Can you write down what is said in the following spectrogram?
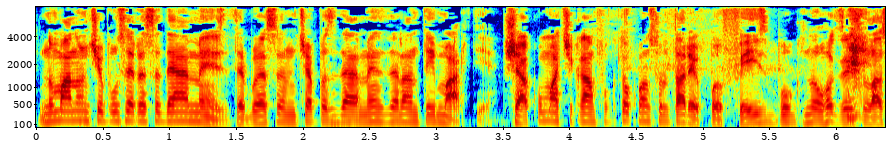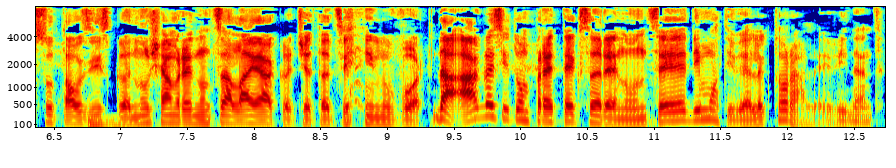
numai nu începuse să dea amenzi. Trebuia să înceapă să dea amenzi de la 1 martie. Și acum, ce că am făcut o consultare pe Facebook, 90% au zis că nu și-am renunțat la ea, că cetățenii nu vor. Da, a găsit un pretext să renunțe din motive electorale, evident.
